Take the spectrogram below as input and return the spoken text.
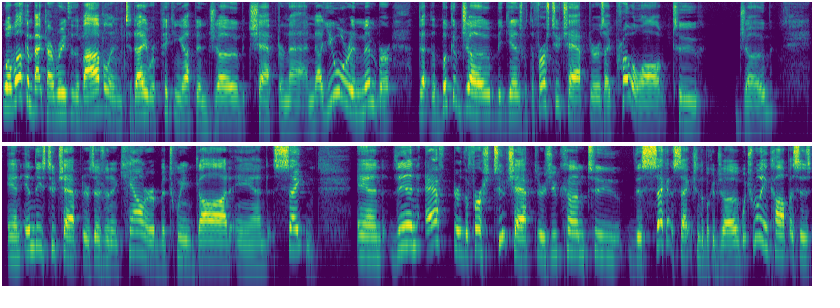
Well, welcome back to our read through the Bible, and today we're picking up in Job chapter 9. Now, you will remember that the book of Job begins with the first two chapters, a prologue to Job. And in these two chapters, there's an encounter between God and Satan. And then after the first two chapters, you come to this second section of the book of Job, which really encompasses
